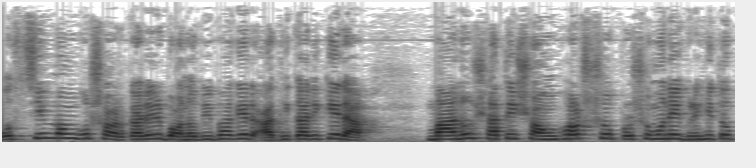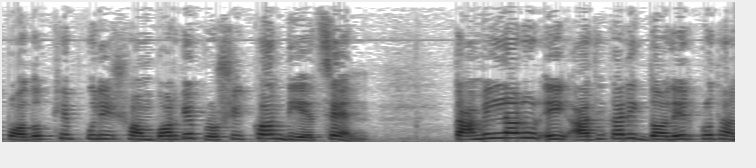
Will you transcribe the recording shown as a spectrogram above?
পশ্চিমবঙ্গ সরকারের বন বিভাগের আধিকারিকেরা মানুষ সাথে সংঘর্ষ প্রশমনে গৃহীত পদক্ষেপগুলি সম্পর্কে প্রশিক্ষণ দিয়েছেন। তামিলনাড়ুর এই আধিকারিক দলের প্রধান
